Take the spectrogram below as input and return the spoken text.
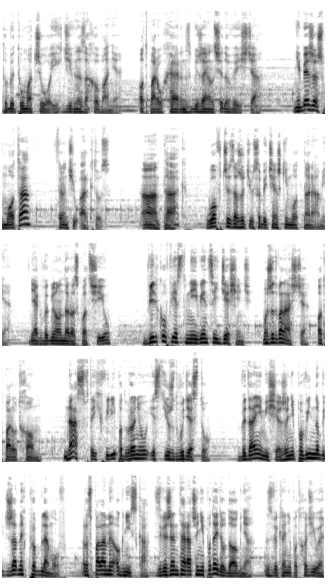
to by tłumaczyło ich dziwne zachowanie. Odparł Hern, zbliżając się do wyjścia. Nie bierzesz młota? Wtrącił Arktus. A, tak. Łowczy zarzucił sobie ciężki młot na ramię. Jak wygląda rozkład sił? Wilków jest mniej więcej 10, może 12, odparł Tchom. Nas w tej chwili pod bronią jest już 20. Wydaje mi się, że nie powinno być żadnych problemów. Rozpalamy ogniska. Zwierzęta raczej nie podejdą do ognia. Zwykle nie podchodziły.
